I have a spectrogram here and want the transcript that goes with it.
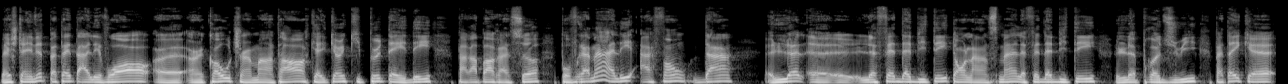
ben je t'invite peut-être à aller voir euh, un coach, un mentor, quelqu'un qui peut t'aider par rapport à ça pour vraiment aller à fond dans le, euh, le fait d'habiter ton lancement, le fait d'habiter le produit. Peut-être que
